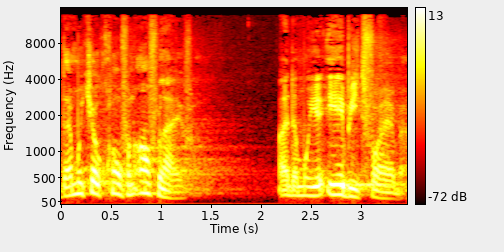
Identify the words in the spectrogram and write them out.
daar moet je ook gewoon van afblijven. Daar moet je eerbied voor hebben.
